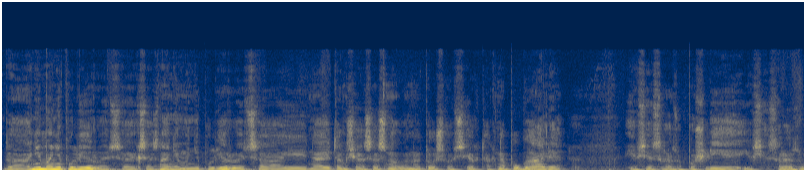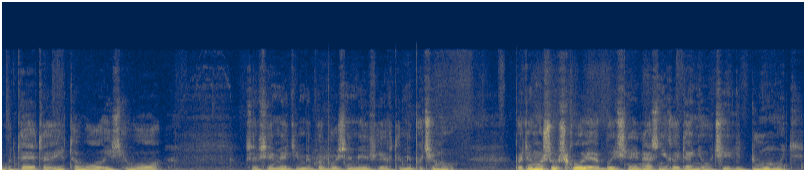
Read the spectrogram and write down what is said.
да, они манипулируются, их сознание манипулируется, и на этом сейчас основано то, что всех так напугали – и все сразу пошли, и все сразу вот это, и того, и сего, со всеми этими побочными эффектами. Почему? Потому что в школе обычной нас никогда не учили думать,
